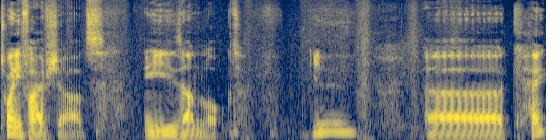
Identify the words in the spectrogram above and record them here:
Twenty-five shards. He is unlocked. Yay. Okay.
